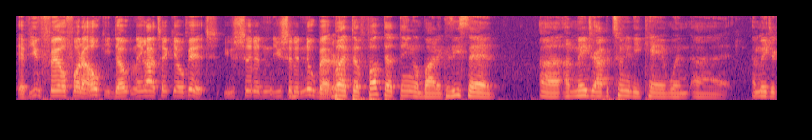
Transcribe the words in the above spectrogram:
if you fell for the okey doke, nigga, I take your bitch. You should have. You should have knew better. But the fucked up thing about it, because he said uh, a major opportunity came when uh, a major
